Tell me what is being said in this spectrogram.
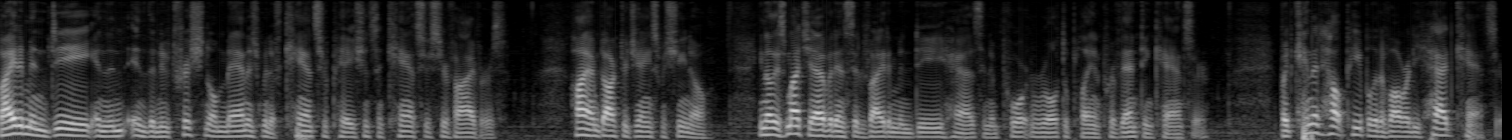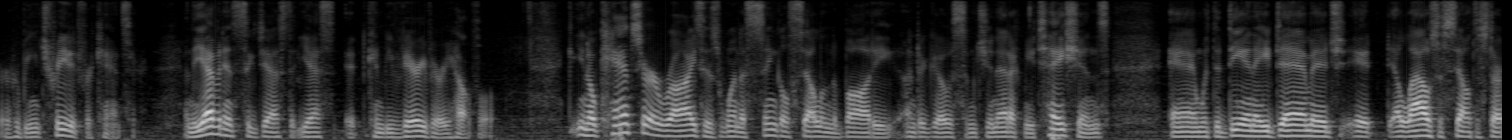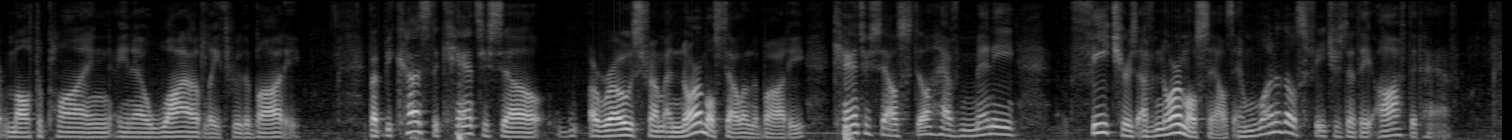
vitamin D in the, in the nutritional management of cancer patients and cancer survivors. Hi, I'm Dr. James Meschino. You know, there's much evidence that vitamin D has an important role to play in preventing cancer. But can it help people that have already had cancer or who are being treated for cancer? And the evidence suggests that yes, it can be very, very helpful. You know, cancer arises when a single cell in the body undergoes some genetic mutations and with the DNA damage, it allows the cell to start multiplying, you know, wildly through the body. But because the cancer cell arose from a normal cell in the body, cancer cells still have many features of normal cells. And one of those features that they often have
